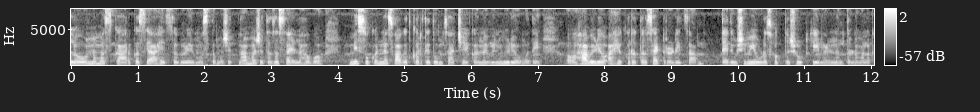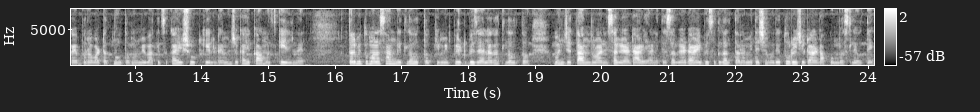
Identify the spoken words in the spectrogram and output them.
हॅलो नमस्कार. कसे आहेत सगळे? मस्त मजेत ना? मजेतच असायला हवं. मी सुकन्या स्वागत करते तुमचं आजच्या एका नवीन व्हिडिओमध्ये. हा व्हिडिओ आहे खरं तर सॅटरडेचा. त्या दिवशी मी एवढंच फक्त शूट केलं आणि नंतर मला काही बरं वाटत नव्हतं म्हणून मी बाकीचं काही शूट केलं नाही म्हणजे काही कामच केली नाहीत तर मी तुम्हाला सांगितलं होतं की मी पीठ भिजायला घातलं होतं म्हणजे तांदूळ आणि सगळ्या डाळी. आणि त्या सगळ्या डाळी भिजत घालताना मी त्याच्यामध्ये तुरीची डाळ टाकून बसले होते.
